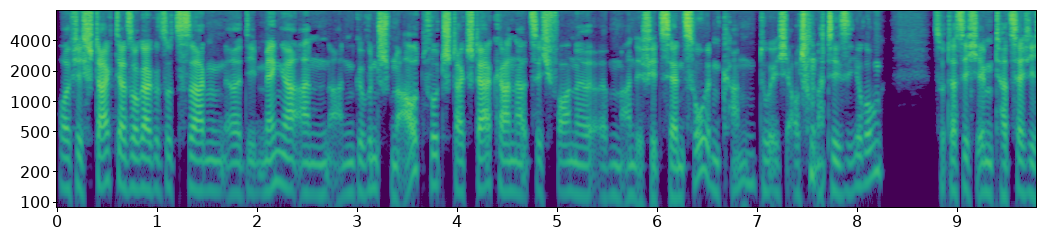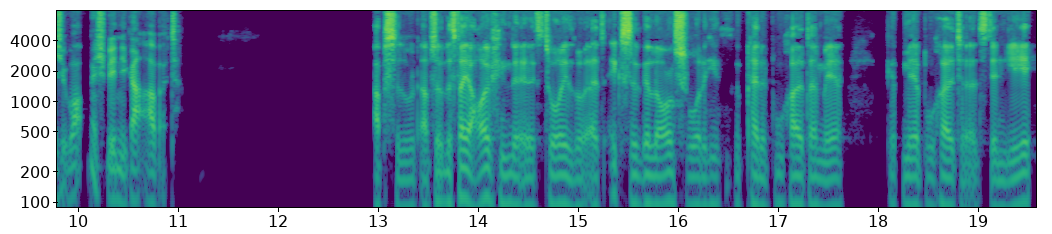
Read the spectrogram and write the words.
Häufig steigt ja sogar sozusagen äh, die Menge an, an gewünschtem Output, steigt stärker an, als ich vorne ähm, an Effizienz holen kann durch Automatisierung, so dass ich eben tatsächlich überhaupt nicht weniger arbeite. Absolut, absolut. Das war ja häufig in der Historie so, als Excel gelauncht wurde, hieß es gibt keine Buchhalter mehr, gibt mehr Buchhalter als denn je.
